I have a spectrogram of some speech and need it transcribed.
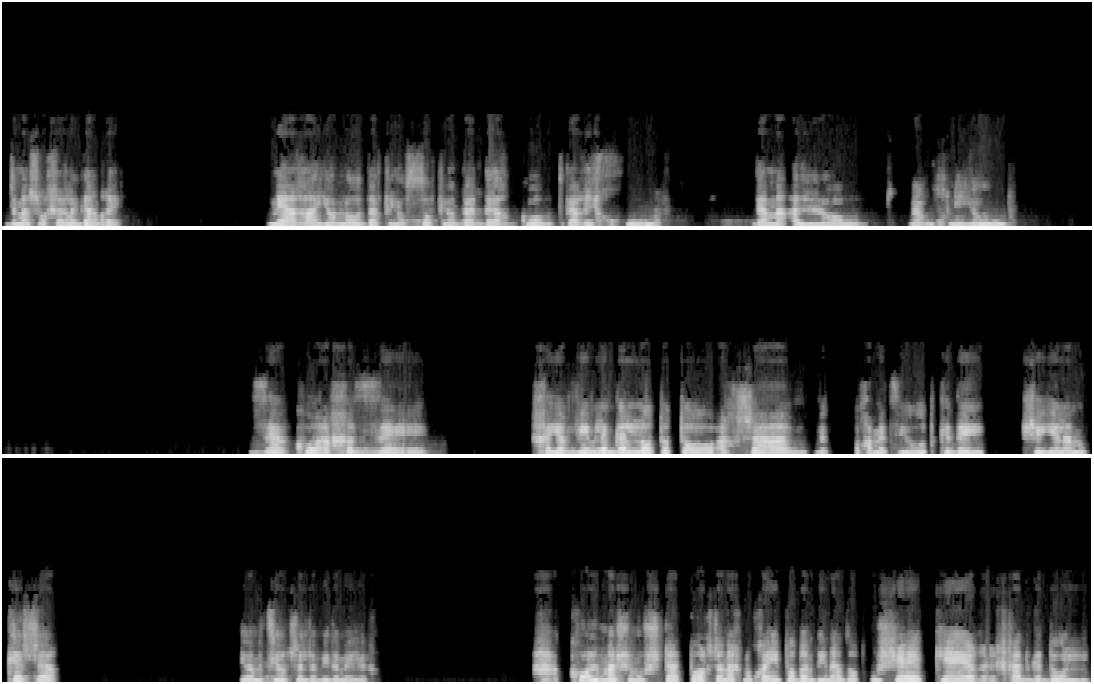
זה משהו אחר לגמרי. מהרעיונות והפילוסופיות והדרגות והריחוב והמעלות והרוחניות. זה הכוח הזה חייבים לגלות אותו עכשיו בתוך המציאות כדי שיהיה לנו קשר עם המציאות של דוד המלך. הכל מה שמושתת פה, איך שאנחנו חיים פה במדינה הזאת, הוא שקר אחד גדול.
